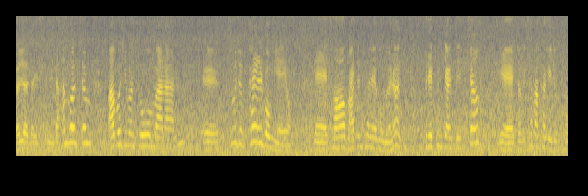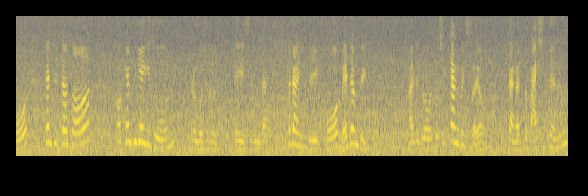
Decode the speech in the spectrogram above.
열려져 있습니다. 한 번쯤 와보시면 좋을 만한 예, 수주 팔봉이에요. 네, 저 맞은편에 보면은 그래핑장도 있죠? 예, 저기 차박하기 좋고 텐트 쳐서 어, 캠핑하기 좋은 그런 곳으로 되어 있습니다. 화장실도 있고 매점도 있고 아주 또, 또 식당도 있어요. 식당가 또 맛있는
